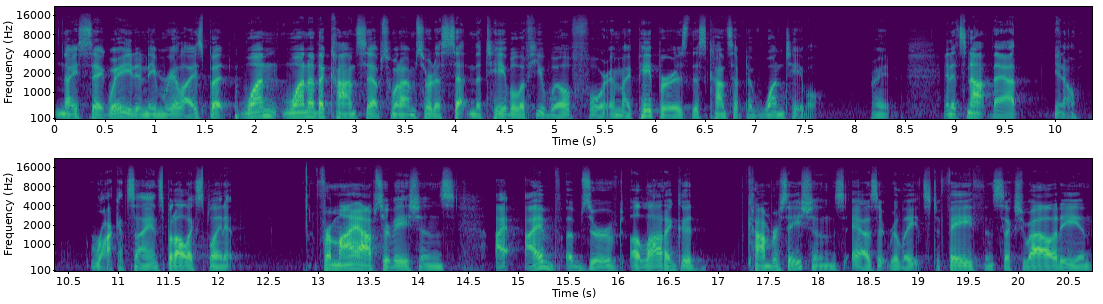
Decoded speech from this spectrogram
nice segue, you didn't even realize, but one one of the concepts when I'm sort of setting the table, if you will, for in my paper is this concept of one table, right? And it's not that you know rocket science, but I'll explain it. From my observations, I, I've observed a lot of good conversations as it relates to faith and sexuality and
